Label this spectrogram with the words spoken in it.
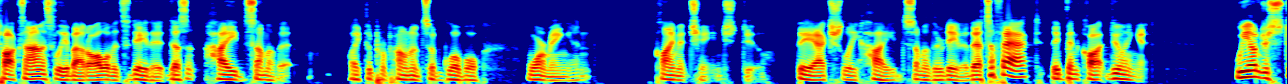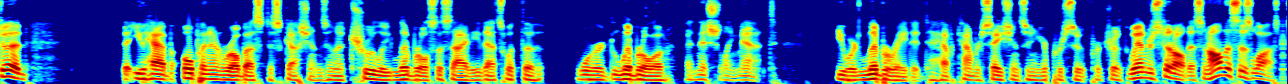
talks honestly about all of its data. It doesn't hide some of it, like the proponents of global warming and climate change do. They actually hide some of their data. That's a fact. They've been caught doing it. We understood that you have open and robust discussions in a truly liberal society. That's what the word liberal initially meant. You were liberated to have conversations in your pursuit for truth. We understood all this, and all this is lost.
